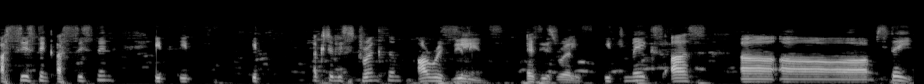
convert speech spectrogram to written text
assisting, assisting, it, it, it actually strengthens our resilience as Israelis. It makes us uh, uh, stay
